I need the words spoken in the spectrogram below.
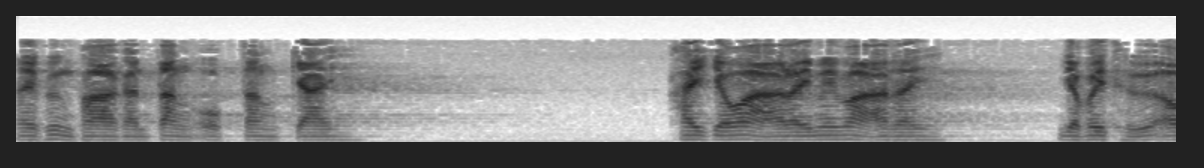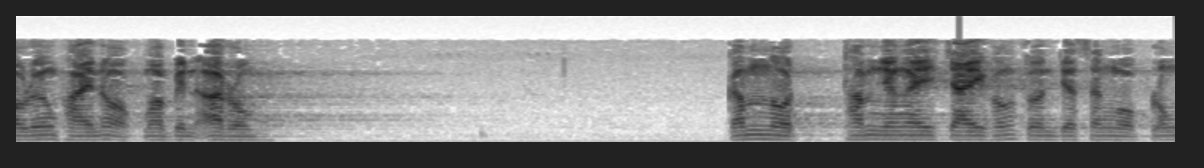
ให้พึ่งพากันตั้งอกตั้งใจ ใครจะว่าอะไรไม่ว่าอะไร อย่าไปถือเอาเรื่องภายนอกมาเป็นอารมณ์กำหนดทำยังไงใจของตนจะสงบลง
